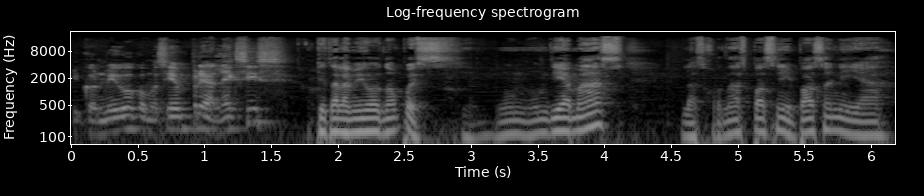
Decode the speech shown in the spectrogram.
y conmigo, como siempre, Alexis. ¿Qué tal amigos? No, pues un día más. Las jornadas pasan y pasan y ya,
